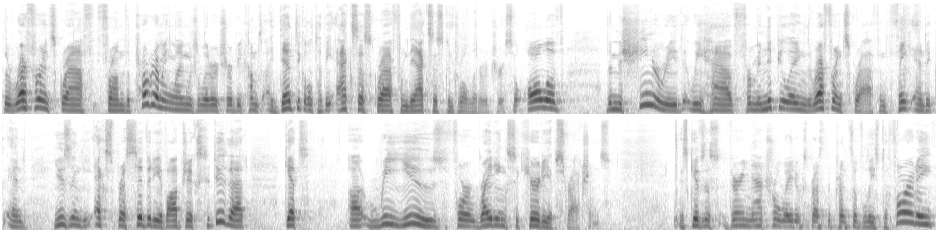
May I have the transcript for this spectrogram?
the reference graph from the programming language literature becomes identical to the access graph from the access control literature. So all of the machinery that we have for manipulating the reference graph and, think, and, and using the expressivity of objects to do that gets uh, reused for writing security abstractions. This gives us a very natural way to express the principle of least authority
